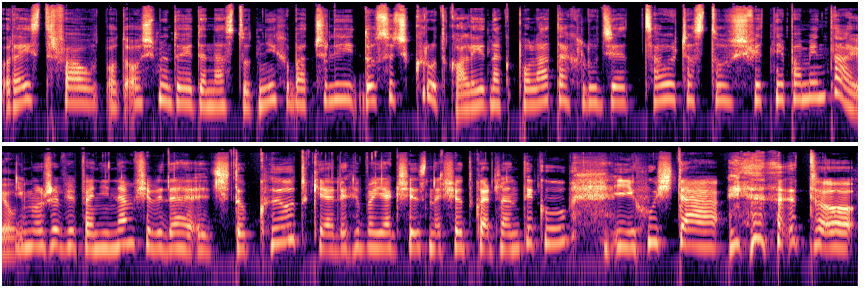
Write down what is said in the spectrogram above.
Rejs trwał od 8 do 11 dni chyba, czyli dosyć krótko, ale jednak po latach ludzie cały czas to świetnie pamiętają. I może wie pani, nam się wydać to krótkie, ale chyba jak się jest na środku Atlantyku i huśta to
